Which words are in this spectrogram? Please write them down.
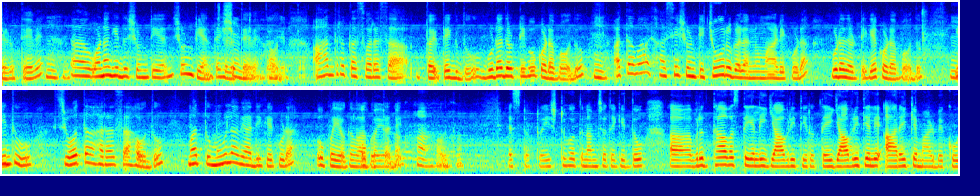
ಹೇಳುತ್ತೇವೆ. ಒಣಗಿದ ಶುಂಠಿ ಶುಂಠಿ ಅಂತ ಹೇಳುತ್ತೇವೆ. ಹೌದು. ಆರ್ದ್ರಕ ಸ್ವರಸ ತೆಗೆದು ಗುಡದೊಟ್ಟಿಗೂ ಕೊಡಬಹುದು. ಅಥವಾ ಹಸಿ ಶುಂಠಿ ಚೂರುಗಳನ್ನು ಮಾಡಿ ಕೂಡ ಗುಡದೊಟ್ಟಿಗೆ ಕೊಡಬಹುದು. ಇದು ಶ್ರೋತಹರ ಸಹ ಹೌದು. ಮತ್ತು ಮೂಲವ್ಯಾಧಿಗೆ ಕೂಡ ಉಪಯೋಗವಾಗುತ್ತದೆ. ಹೌದು. ಎಸ್ ಡಾಕ್ಟರ್ ಇಷ್ಟು ಹೊತ್ತು ನಮ್ಮ ಜೊತೆಗಿದ್ದು ವೃದ್ಧಾವಸ್ಥೆಯಲ್ಲಿ ಯಾವ ರೀತಿ ಇರುತ್ತೆ ಯಾವ ರೀತಿಯಲ್ಲಿ ಆರೈಕೆ ಮಾಡಬೇಕು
